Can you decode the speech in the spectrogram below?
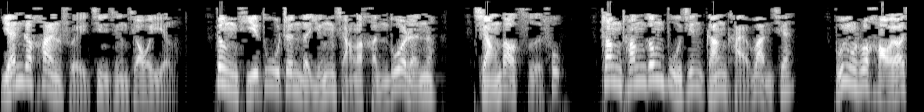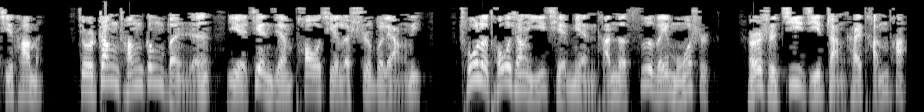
沿着汉水进行交易了。邓提督真的影响了很多人呢。想到此处，张长庚不禁感慨万千。不用说郝瑶琪他们，就是张长庚本人也渐渐抛弃了势不两立，除了投降一切免谈的思维模式，而是积极展开谈判，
